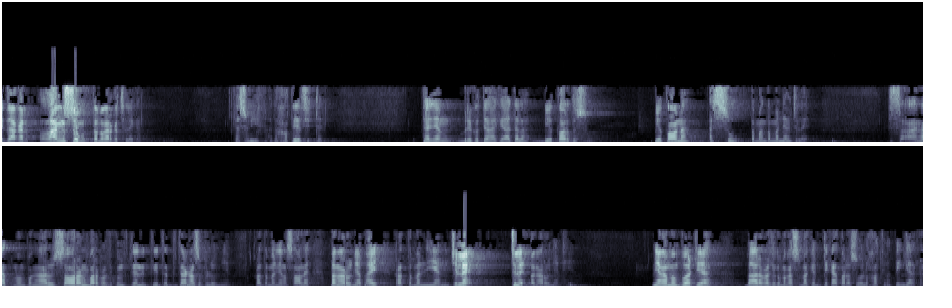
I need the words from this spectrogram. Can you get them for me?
itu akan langsung dalam perkara kejelekan. Taswif, ada khatir jiddan. Dan yang berikutnya lagi adalah bitardusu. Bitana asu, teman-teman yang jelek. Sangat mempengaruhi seorang barakallahu yang diterangkan sebelumnya. Kalau teman yang soleh, pengaruhnya baik. Kalau teman yang jelek, jelek pengaruhnya dia. Ini akan membuat dia barakallahu maka semakin dekat pada suul khatimah. Tinggalkan.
